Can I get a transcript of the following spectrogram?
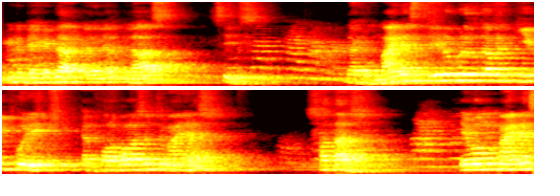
এখানে ব্র্যাকেটটা আটকে দিলাম প্লাস 6 দেখো মাইনাস 3 এর উপরে যদি আমরা কিউব করি, তার ফলাফল আসে হচ্ছে মাইনাস 27 এবং মাইনাস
